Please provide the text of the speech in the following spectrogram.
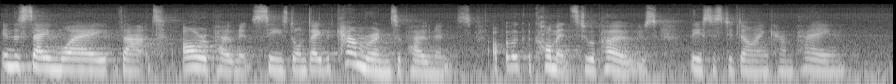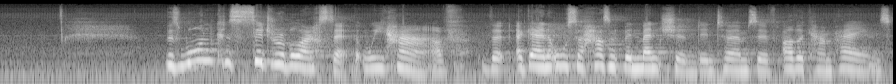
in the same way that our opponents seized on David Cameron's opponents, uh, comments to oppose the assisted dying campaign. There's one considerable asset that we have that, again, also hasn't been mentioned in terms of other campaigns,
